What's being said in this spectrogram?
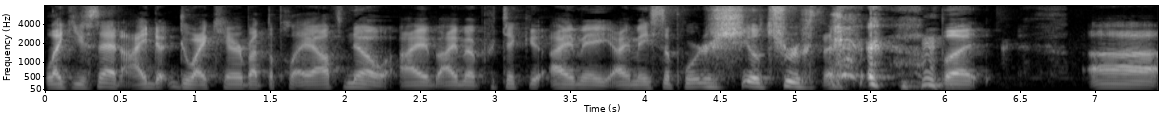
like you said, I do I care about the playoffs? No, I, I'm a particular I'm a I'm a supporter shield truth there, but uh,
